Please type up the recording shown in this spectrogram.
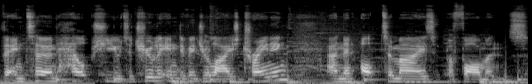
that in turn helps you to truly individualize training and then optimize performance.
